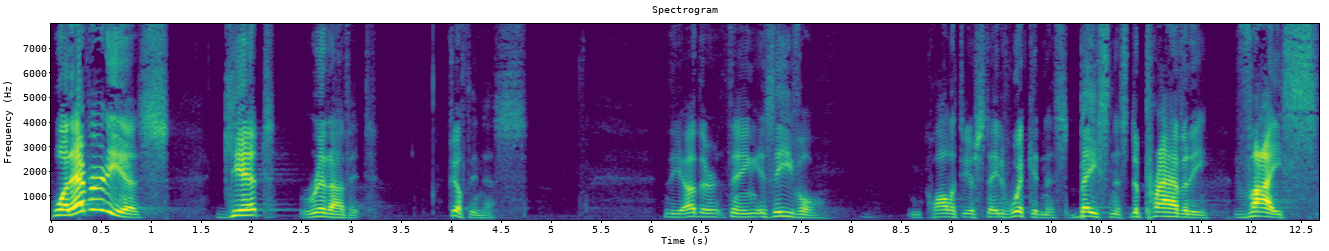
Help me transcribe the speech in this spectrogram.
Whatever it is, get rid of it. Filthiness. The other thing is evil, quality or state of wickedness, baseness, depravity, vice,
